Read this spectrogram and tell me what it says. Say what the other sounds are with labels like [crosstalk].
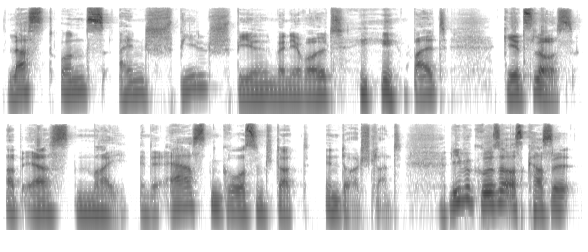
Lasst uns ein Spiel spielen, wenn ihr wollt. [laughs] Bald geht's los, ab 1. Mai, in der ersten großen Stadt in Deutschland. Liebe Grüße aus Kassel.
